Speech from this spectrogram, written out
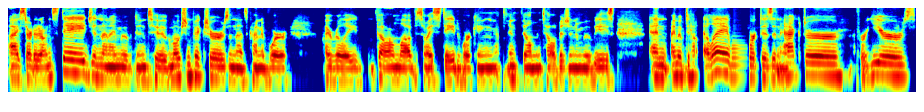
I started on stage and then i moved into motion pictures and that's kind of where i really fell in love. So i stayed working in film and television and movies and I moved to LA, worked as an actor for years.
